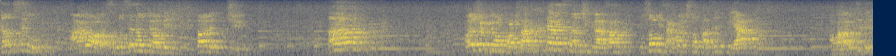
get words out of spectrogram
Não se iluda. Agora, se você não tem vida de vitória, digo. Ah, hoje eu vi uma postagem interessante, engraçada. Os homens agora estão fazendo piada com a palavra de Deus.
